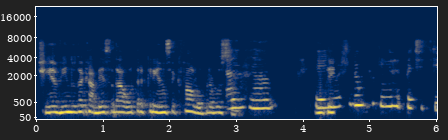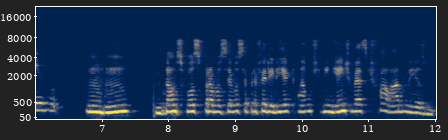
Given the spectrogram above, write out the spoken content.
tinha vindo da cabeça da outra criança que falou para você. Aham. Entendi. eu acho que é um pouquinho repetitivo. Uhum. Então, se fosse para você, você preferiria que não ninguém tivesse te falado mesmo.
